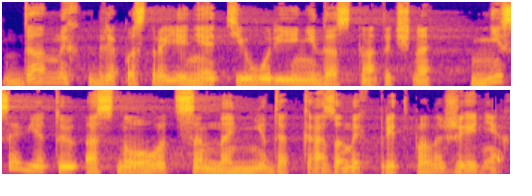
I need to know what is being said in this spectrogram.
Данных для построения теории недостаточно. Не советую основываться на недоказанных предположениях.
